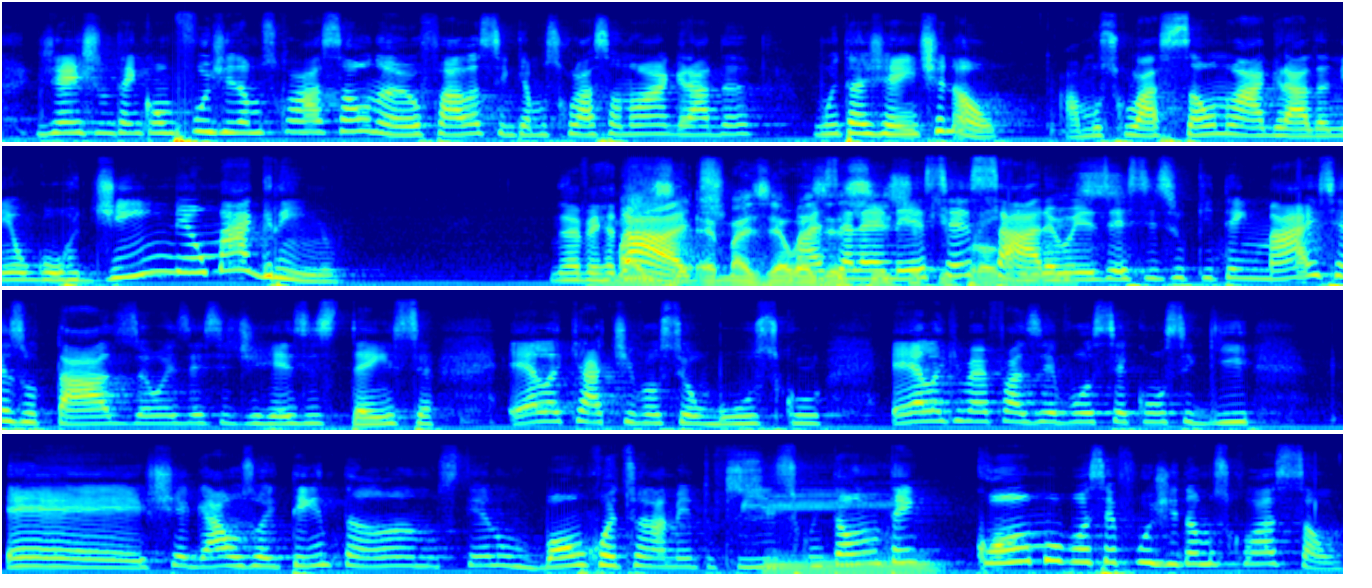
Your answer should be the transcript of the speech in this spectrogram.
gente, não tem como fugir da musculação, não. Eu falo assim que a musculação não agrada muita gente, não. A musculação não agrada nem o gordinho, nem o magrinho. Não é verdade? Mas é, mas é o mas ela é necessária. É o exercício que tem mais resultados, é o exercício de resistência. Ela que ativa o seu músculo, ela que vai fazer você conseguir é, chegar aos 80 anos tendo um bom condicionamento físico. Sim. Então não tem como você fugir da musculação.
